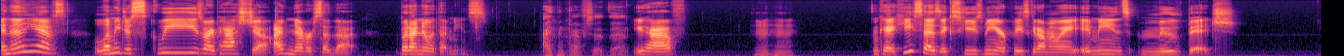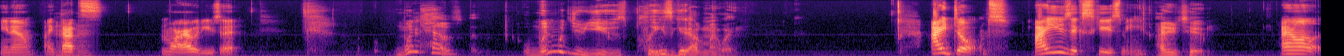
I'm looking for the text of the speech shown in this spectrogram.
And then he has, let me just squeeze right past you. I've never said that, but I know what that means. I think I've said that. You have? Mm-hmm. Okay, he says, excuse me or please get out of my way. It means move, bitch. You know, like Mhm. that's where I would use it. When have when would you use please get out of my way? I don't. I use excuse me. I do too. I don't let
